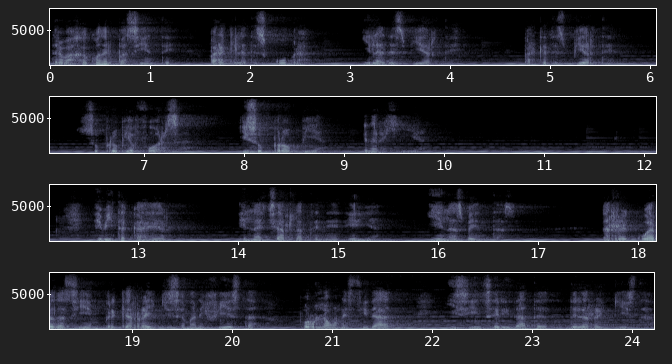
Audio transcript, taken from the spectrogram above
Trabaja con el paciente para que la descubra y la despierte, para que despierte su propia fuerza y su propia energía. Evita caer en la charlatanería y en las ventas. Recuerda siempre que Reiki se manifiesta por la honestidad y sinceridad del reikista.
